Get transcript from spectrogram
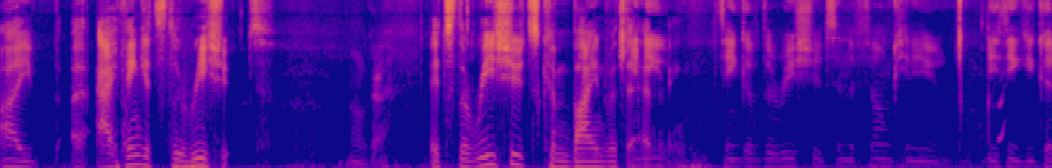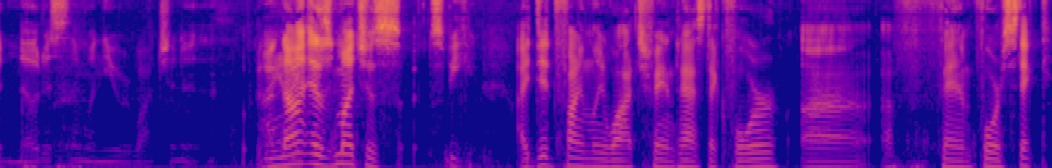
i i think it's the reshoots Okay. It's the reshoots combined with the Can you editing think of the reshoots in the film? Can you do you think you could notice them when you were watching it? Not as much as speaking i did finally watch fantastic four uh a fan four stick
